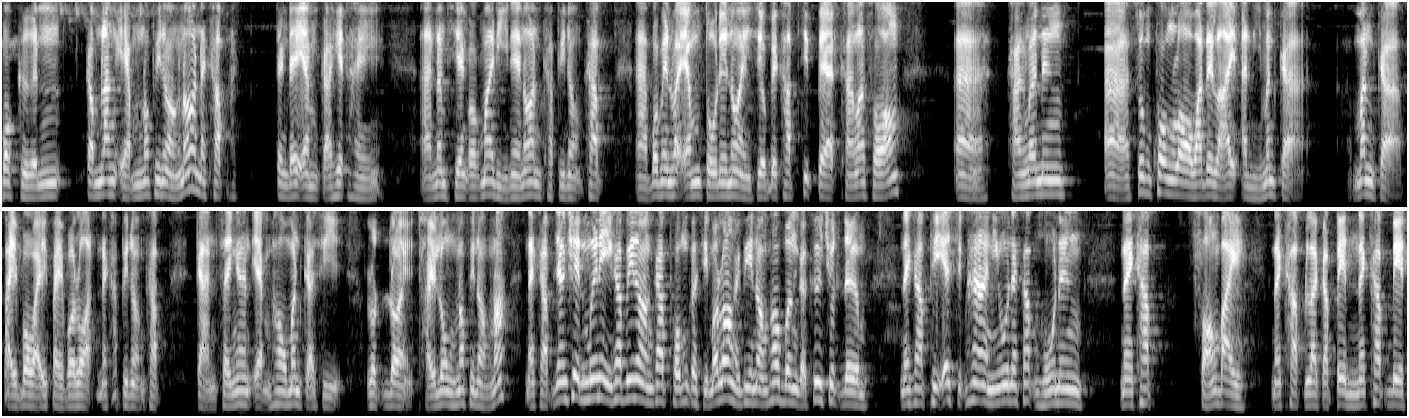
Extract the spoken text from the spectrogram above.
บ่เกินกำลังแอมเนาะพี่น้องเนาะนะครับจังได้แอมก็เฮ็ดให้ นำเสียงออกมาดีแน่นอนครับพี่น้องครับอ่าบ่แม่นว่าแอมโตน้อยเสียวไปครับ 18ครั้งละสองอ่าครั้งละหนึ่งอ่าซุ่มโค้งรอวัดได้หลาย อันนี้มันก็มันก็ไปบ่ไหวไปบ่รอดนะครับพี่น้องครับ การใช้งานแอมเฮามันก็สิลดดอยถอยลงเนาะพี่น้องเนาะนะครับอย่างเช่นมื้อนี้ครับพี่น้องครับผมก็สิมาลองให้พี่น้องเฮาเบิ่งก็คือชุดเดิมนะครับ PS 15 นิ้วนะครับหูหนึ่งนะครับสองใบนะครับแล้วก็เป็นนะครับเบส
